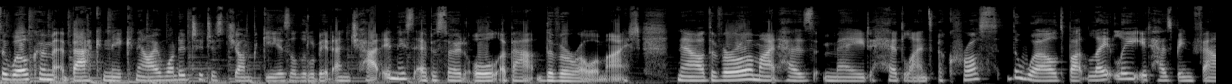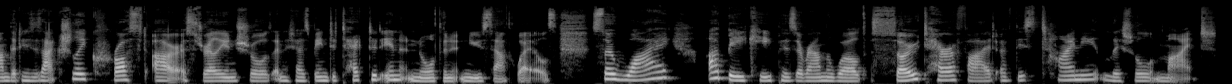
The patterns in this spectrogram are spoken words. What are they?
So, welcome back, Nick. Now, I wanted to just jump gears a little bit and chat in this episode all about the varroa mite. Now, the varroa mite has made headlines across the world, but lately it has been found that it has actually crossed our Australian shores and it has been detected in northern New South Wales. So, why are beekeepers around the world so terrified of this tiny little mite?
